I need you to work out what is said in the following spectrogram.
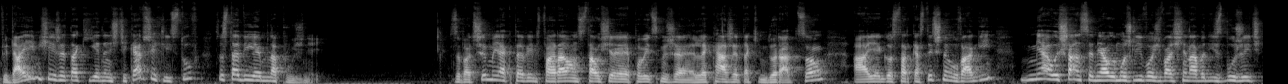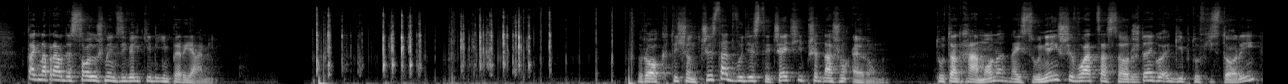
Wydaje mi się, że taki jeden z ciekawszych listów zostawiłem na później. Zobaczymy, jak pewien faraon stał się, powiedzmy, że lekarzem, takim doradcą, a jego sarkastyczne uwagi miały szansę, miały możliwość właśnie nawet i zburzyć tak naprawdę sojusz między wielkimi imperiami. Rok 1323 przed naszą erą. Tutanchamon, najsłynniejszy władca starożytnego Egiptu w historii,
